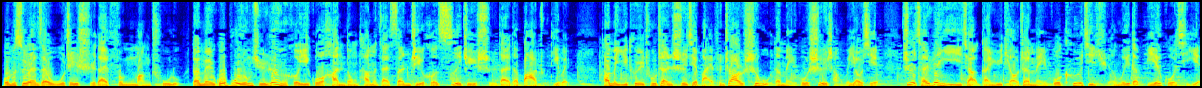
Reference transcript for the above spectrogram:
我们虽然在五 G 时代锋芒初露，但美国不容许任何一国撼动他们在三 G 和四 G 时代的霸主地位。他们以退出占世界百分之二十五的美国市场为要挟，制裁任意一家敢于挑战美国科技权威的别国企业。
